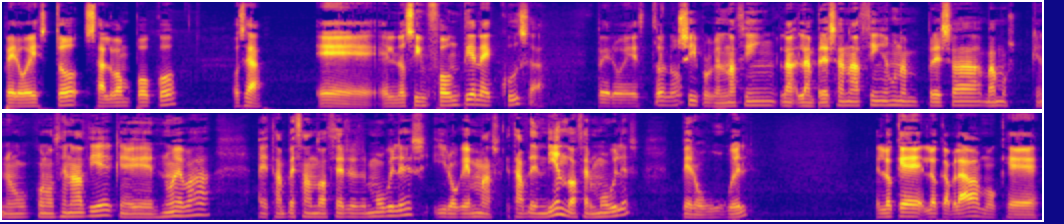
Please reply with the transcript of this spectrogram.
Pero esto salva un poco. O sea, eh, el No Sin tiene excusa. Pero esto no. Sí, porque el Nothing, la, la empresa Nothing es una empresa, vamos, que no conoce a nadie, que es nueva, está empezando a hacer móviles y lo que es más, está aprendiendo a hacer móviles pero Google. Es lo que, lo que hablábamos, que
